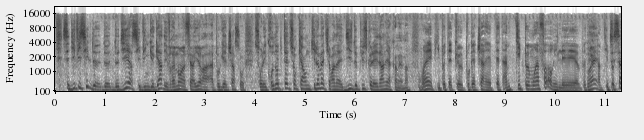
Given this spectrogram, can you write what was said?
c'est difficile de, de, de, dire si Vingegaard est vraiment inférieur à, à Pogacar sur, sur les chronos. Peut-être sur 40 km, il y en a 10 de plus que l'année dernière quand même. Hein. Ouais, et puis peut-être que Pogacar est peut-être un petit peu moins fort, il est peut-être ouais, un petit peu plus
